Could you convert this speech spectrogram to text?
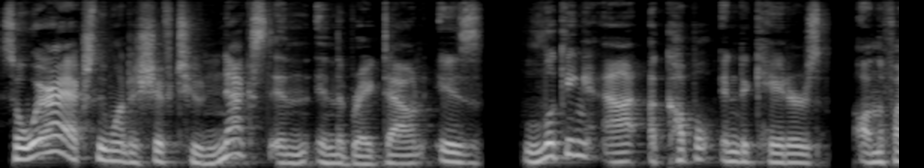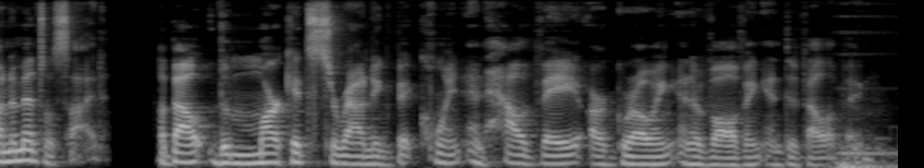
So, where I actually want to shift to next in, in the breakdown is looking at a couple indicators on the fundamental side about the markets surrounding Bitcoin and how they are growing and evolving and developing.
